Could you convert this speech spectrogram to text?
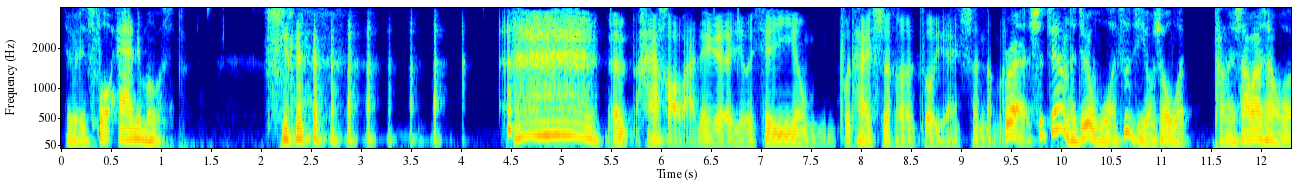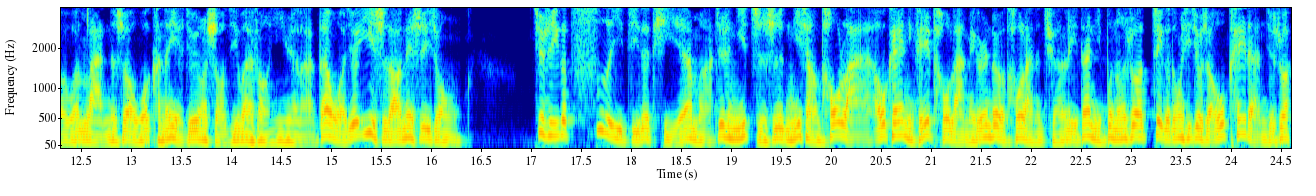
就是 it's for animals。呃，还好吧，那个有些应用不太适合做原声的嘛。不是，是这样的，就是我自己有时候我躺在沙发上，我我懒的时候，我可能也就用手机外放音乐了，但我就意识到那是一种，就是一个次一级的体验嘛，就是你只是你想偷懒，OK，你可以偷懒，每个人都有偷懒的权利，但你不能说这个东西就是 OK 的，你就说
